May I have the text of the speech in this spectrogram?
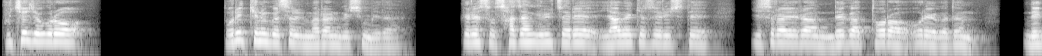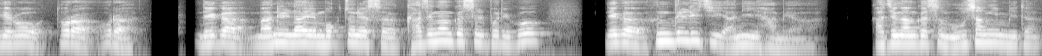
구체적으로 돌이키는 것을 말하는 것입니다. 그래서 4장 1절에 야외께서 이르시되 이스라엘아 내가 돌아오려거든 내게로 돌아오라 내가 만일 나의 목전에서 가정한 것을 버리고 내가 흔들리지 아니하며 가정한 것은 우상입니다.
